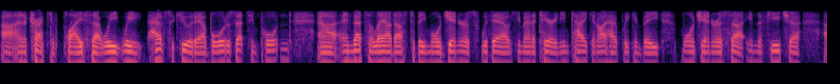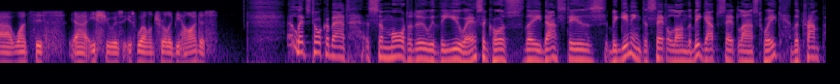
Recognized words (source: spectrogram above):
uh, an attractive place. Uh, we, we have secured our borders, that's important, uh, and that's allowed us to be more generous with our humanitarian intake, and I hope we can be more generous uh, in the future uh, once this uh, issue is, is well and truly behind us. Let's talk about some more to do with the US. Of course, the dust is beginning to settle on the big upset last week, the Trump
